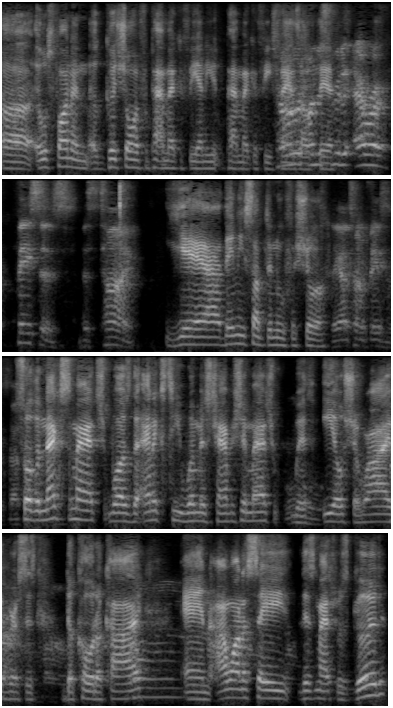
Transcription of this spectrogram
Uh, it was fun and a good showing for Pat McAfee. Any Pat McAfee fans Turn out there? undisputed era faces. this time. Yeah, they need something new for sure. They gotta turn faces. That's So the next match was the NXT Women's Championship match with Ooh. Io Shirai versus Dakota Kai. And I want to say this match was good.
